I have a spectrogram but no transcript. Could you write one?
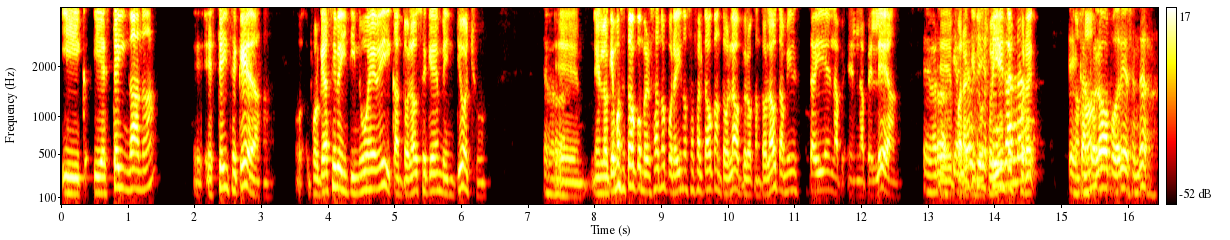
y, y Stein gana, eh, Stein se queda, porque hace 29 y Cantolao se queda en 28. Eh, en lo que hemos estado conversando, por ahí nos ha faltado Cantolao, pero Cantolao también está ahí en la, en la pelea. Es verdad, eh, para que los oyentes Cantolao podría descender.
